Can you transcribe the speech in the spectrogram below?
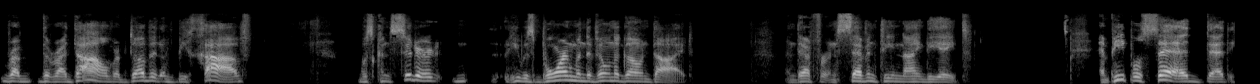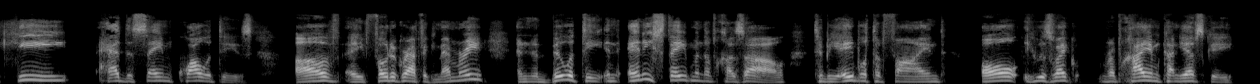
the Radal, Reb David of Bichav, was considered, he was born when the Vilna Gaon died, and therefore in 1798. And people said that he had the same qualities of a photographic memory and an ability in any statement of Chazal to be able to find all. He was like Reb Chaim Kanievsky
